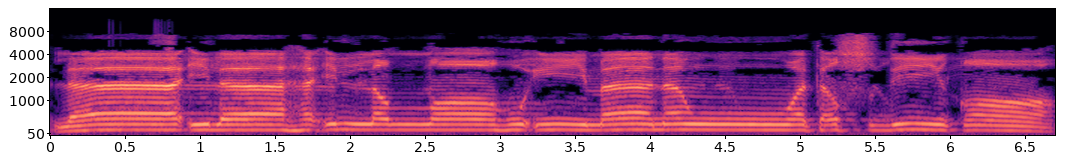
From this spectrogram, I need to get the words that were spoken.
لا إله إلا الله إيمانا وتصديقا.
